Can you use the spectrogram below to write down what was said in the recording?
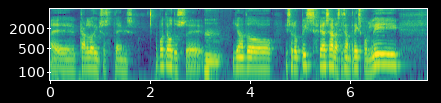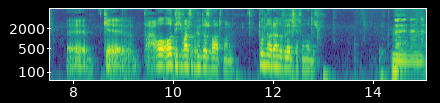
ε, καλό ύψος στο τέννη. Οπότε όντως ε, για να το ισορροπήσεις χρειάζεται άλλα σκέψη. Να τρέχει πολύ ε, και ό,τι έχει βάλει στο παιχνίδι του Σβάτσμαν. Που είναι ωραίο να το βλέπεις και αυτό, όντως. Ναι, ναι, ναι.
